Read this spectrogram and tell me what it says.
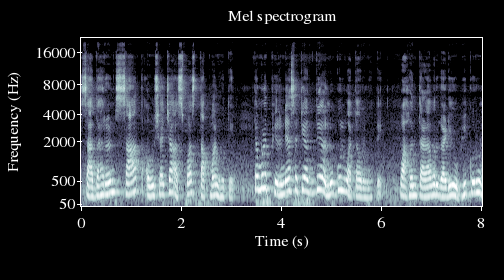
साधारण सात अंशाच्या आसपास तापमान होते. त्यामुळे फिरण्यासाठी अगदी अनुकूल वातावरण होते. वाहन तळावर गाडी उभी करून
